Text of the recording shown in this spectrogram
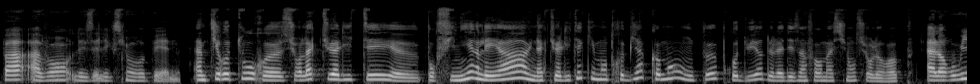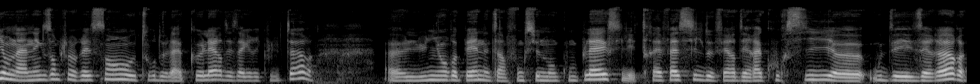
pas avant les élections européennes. Un petit retour euh, sur l'actualité euh, pour finir, Léa, une actualité qui montre bien comment on peut produire de la désinformation sur l'Europe. Alors oui, on a un exemple récent autour de la colère des agriculteurs. Euh, L'Union européenne est un fonctionnement complexe, il est très facile de faire des raccourcis ou des erreurs.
